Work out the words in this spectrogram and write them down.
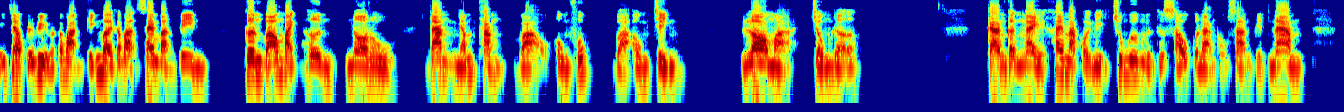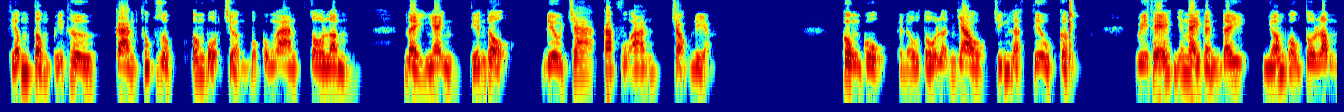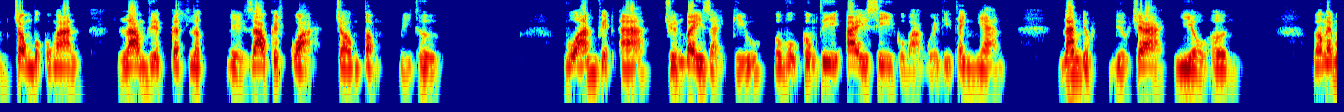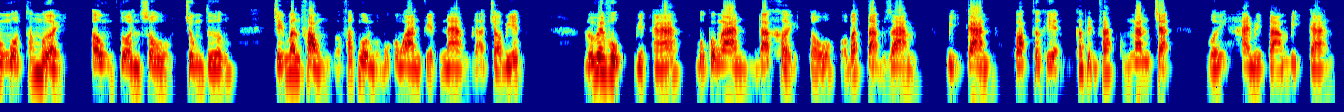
Kính chào quý vị và các bạn, kính mời các bạn xem bản tin Cơn bão mạnh hơn Noru đang nhắm thẳng vào ông Phúc và ông Chính, lo mà chống đỡ. Càng cận ngày khai mạc hội nghị trung ương lần thứ 6 của Đảng Cộng sản Việt Nam thì ông Tổng Bí Thư càng thúc giục ông Bộ trưởng Bộ Công an Tô Lâm đẩy nhanh tiến độ điều tra các vụ án trọng điểm. Công cụ để đấu tố lẫn nhau chính là tiêu cực. Vì thế những ngày gần đây nhóm của ông Tô Lâm trong Bộ Công an làm việc cật lực để giao kết quả cho ông Tổng Bí Thư. Vụ án Việt Á, chuyến bay giải cứu và vụ công ty IC của bà Nguyễn Thị Thanh Nhàn đang được điều tra nhiều hơn. Vào ngày 1 tháng 10, ông Tuân Sô, Trung tướng, tránh văn phòng và phát ngôn của Bộ Công an Việt Nam đã cho biết đối với vụ Việt Á, Bộ Công an đã khởi tố và bắt tạm giam bị can hoặc thực hiện các biện pháp ngăn chặn với 28 bị can.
